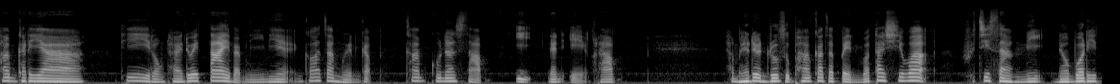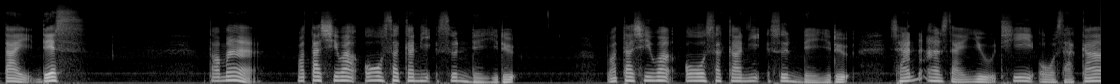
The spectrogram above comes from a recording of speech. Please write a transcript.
คำกริยาที่ลงท้ายด้วยใต้แบบนี้เนี่ย ก็จะเหมือนกับคำคุณศัพท์อินั่นเองครับทำให้เป็นรูปสุภาพก็จะเป็น私は富士山に登りたいです ต่อมา 私は大阪に住んでいる รุวัตชิวะโอซากะนิซุนเดยิรุฉันอาศัยอยู่ที่โอซาก้า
